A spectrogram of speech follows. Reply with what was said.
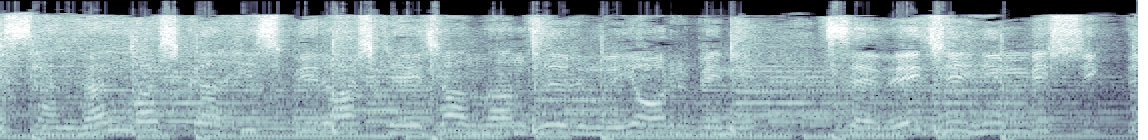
Senden başka hiçbir aşk heyecanlandırmıyor beni Seveceğim Beşiktaş'ım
